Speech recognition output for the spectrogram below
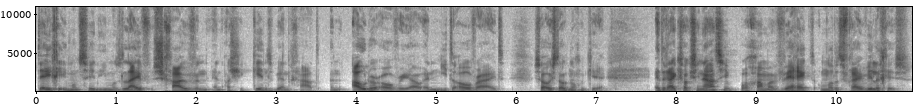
tegen iemands in iemands lijf schuiven. En als je kind bent, gaat een ouder over jou en niet de overheid. Zo is het ook nog een keer. Het Rijksvaccinatieprogramma werkt omdat het vrijwillig is.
